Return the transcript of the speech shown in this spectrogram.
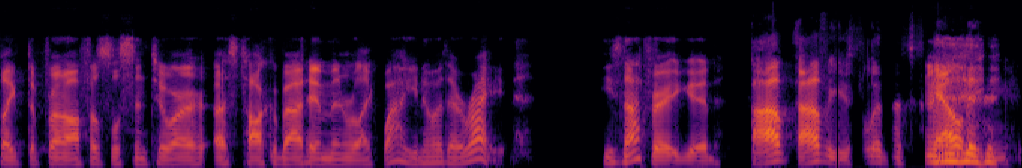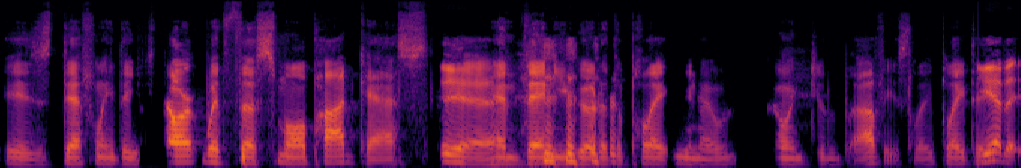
like the front office listened to our us talk about him and we're like, wow, you know what? They're right. He's not very good. Obviously, the scouting is definitely the start with the small podcasts, Yeah. and then you go to the play. You know, going to obviously play tape. you gotta,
